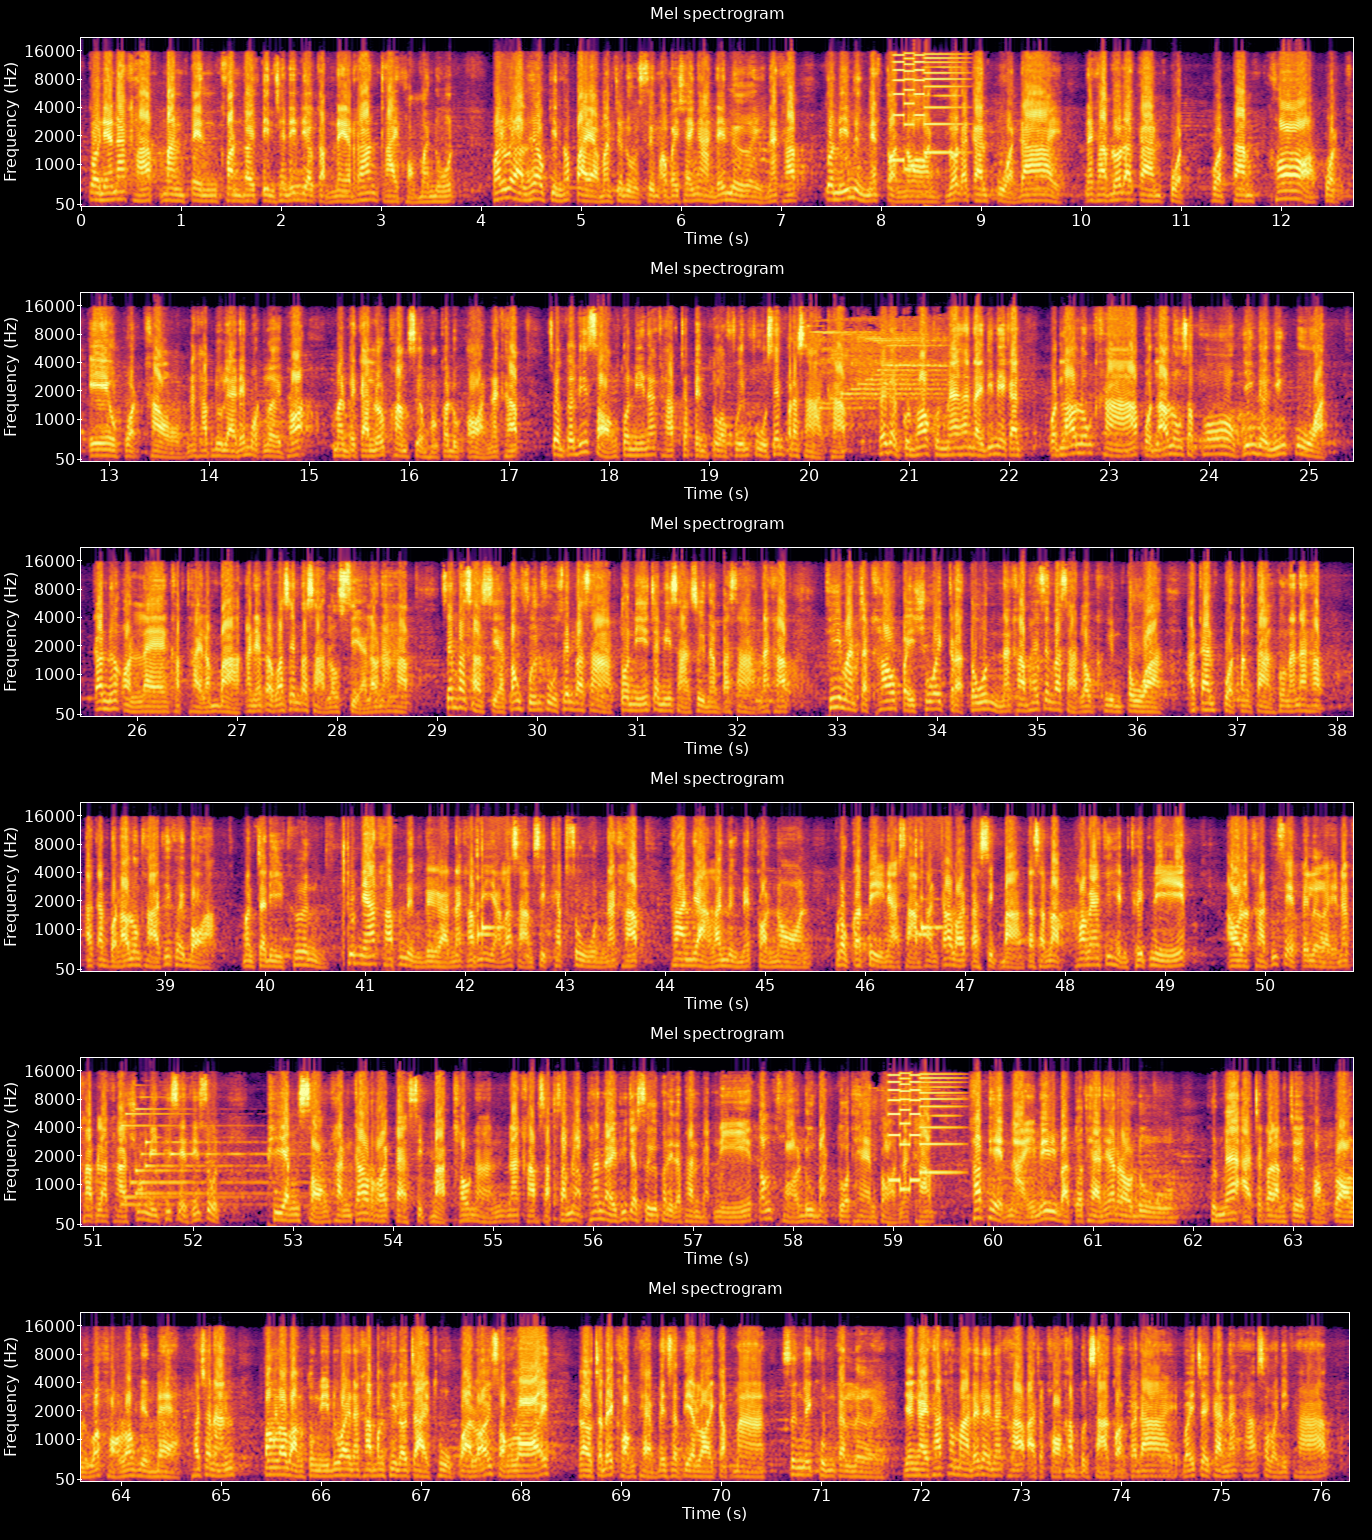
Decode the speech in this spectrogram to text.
ตัวเนี้ยนะครับมันเป็นคอนไดตินชนิดเดียวกับในร่างกายของมนุษย์ เพราะฉะนั้นเวลาที่เรากินเข้าไปอะมันจะดูดซึมเอาไปใช้งานได้เลยนะครับ ตัวนี้ 1 เม็ดก่อนนอน ลดอาการปวดได้นะครับลดอาการปวดปวดตามข้อปวดเอวปวดเข่านะครับดูแลได้หมดเลย เพราะมันเป็นการลดความเสื่อมของกระดูกอ่อนนะครับส่วนตัวที่ 2 ตัวนี้นะครับจะเป็นตัวฟื้นฟูเส้นประสาทครับถ้าเกิดคุณพ่อคุณแม่ท่านใดที่มีอาการปวดร้าวลงขาปวดร้าวลงสะโพกยิ่งเดินยิ่งปวด กล้ามเนื้ออ่อนแรงขับถ่ายลำบาก อันนี้แปลว่าเส้นประสาทเราเสียแล้วนะครับ เส้นประสาทเสียต้องฟื้นฟูเส้นประสาทตัวนี้จะมีสารสื่อนำประสาทนะครับที่มันจะเข้าไปช่วยกระตุ้นนะครับให้เส้นประสาทเราคืนตัว อาการปวดต่างๆ ตรงนั้นนะครับ อาการปวดร้าวลงขาที่เคยบอกมันจะดีขึ้น ชุดนี้ครับ1เดือนนะครับมีอย่างละ 30 แคปซูลนะครับทานอย่างละ 1 เม็ดก่อนนอน ปกติเนี่ย3,980 บาท แต่สำหรับพ่อแม่ที่เห็นคลิปนี้ เอาราคาพิเศษไปเลยนะครับ ราคาช่วงนี้พิเศษที่สุด เพียง 2,980 บาทเท่านั้นนะครับสำหรับท่านใดที่จะซื้อผลิตภัณฑ์แบบนี้ ต้องขอดูบัตรตัวแทนก่อนนะครับ ถ้าเพจไหนไม่มีบัตรตัวแทนให้เราดู คุณแม่อาจจะกำลังเจอของปลอมหรือว่าของลอกเลียนแบบ เพราะฉะนั้นต้องระวังตรงนี้ด้วยนะครับ บางทีเราจ่ายถูกกว่าร้อยสองเราจะได้ของแถมเป็นสเตียรอยกลับมา ซึ่งไม่คุ้มกันเลย ยังไงทักเข้ามาได้เลยนะครับ อาจจะขอคำปรึกษาก่อนก็ได้ ไว้เจอกันนะครับ สวัสดีครับ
